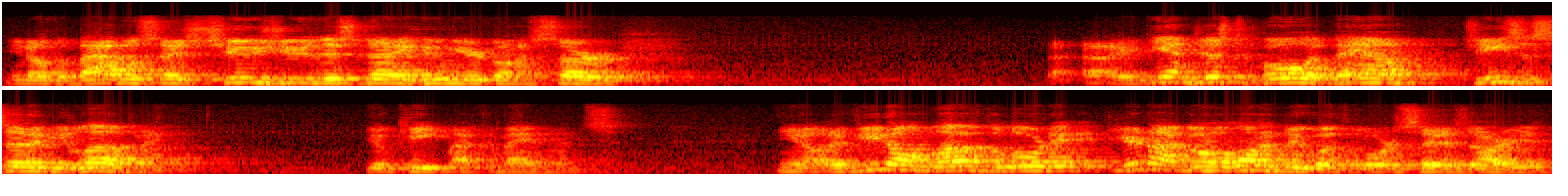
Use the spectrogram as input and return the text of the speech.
You know, the Bible says, choose you this day whom you're going to serve. Again, just to boil it down, Jesus said, if you love me, you'll keep my commandments. You know, if you don't love the Lord, you're not going to want to do what the Lord says, are you?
